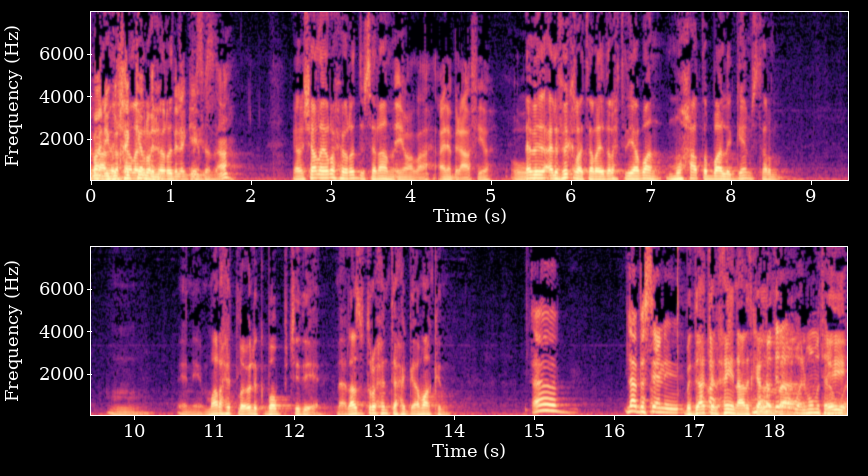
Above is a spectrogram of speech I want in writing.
طبعاً بالعافية. يقول إن شاء خليك الله كمل يروح يرد بلا games بالسلامة. ها يعني إن شاء الله يروح ويرد بسلامه أي والله على بالعافية و... لا على فكرة ترى إذا رحت اليابان مو حاط ببالك games ترى يعني ما راح يطلعوا لك بوب كذي يعني لا لازم تروح أنت حق أماكن آه لا بس يعني بالذات الحين أنا أتكلم مو مثل الأول، مو مثل إيه.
